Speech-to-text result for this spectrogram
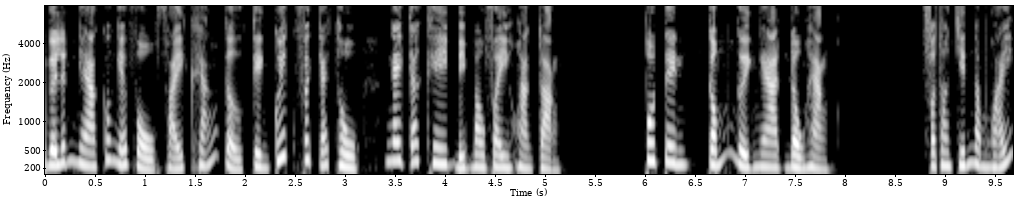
người lính Nga có nghĩa vụ phải kháng cự kiên quyết với kẻ thù ngay cả khi bị bao vây hoàn toàn. Putin cấm người Nga đầu hàng. Vào tháng 9 năm ngoái,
